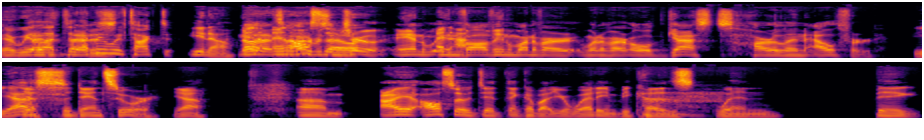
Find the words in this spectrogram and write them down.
Are we That- allowed to? I mean, is- we've talked. You know, No, And- that's and 100 percent also- true, and, and I- involving one of our one of our old guests, Harlan Alford. yes, yes the dancer yeah um i also did think about your wedding because when big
